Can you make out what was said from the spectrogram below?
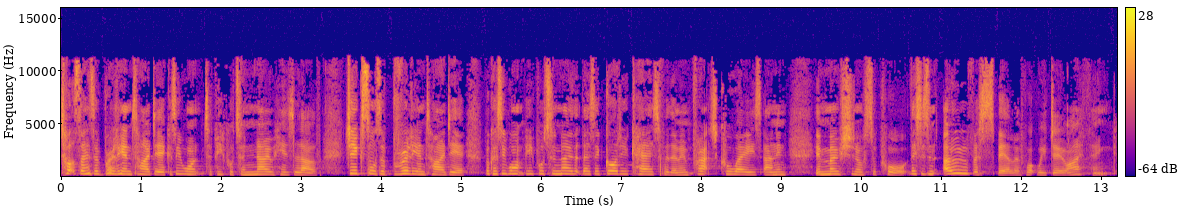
Tot is a brilliant idea because we want to people to know his love. Jigsaw's a brilliant idea because we want people to know that there's a God who cares for them in practical ways and in emotional support. This is an overspill of what we do, I think.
